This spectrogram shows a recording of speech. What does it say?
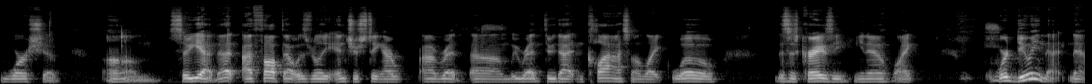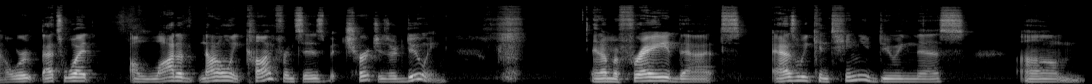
worship. Um, so yeah, that I thought that was really interesting. I I read um, we read through that in class, and I was like, whoa, this is crazy. You know, like we're doing that now. We're that's what a lot of not only conferences but churches are doing. And I'm afraid that as we continue doing this, um,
